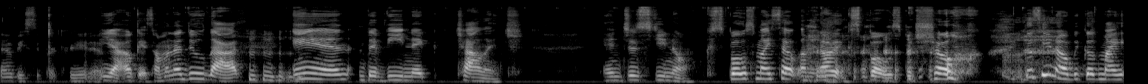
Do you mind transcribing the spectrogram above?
That would be super creative. Yeah, okay, so I'm gonna do that and the V-neck challenge. And just you know, expose myself. I'm not exposed, but show, because you know, because my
